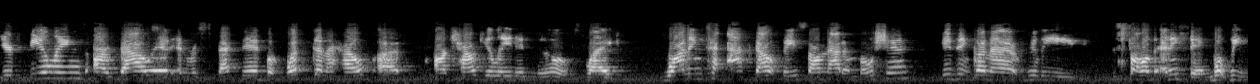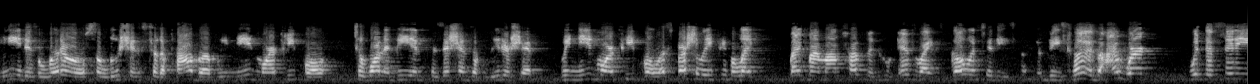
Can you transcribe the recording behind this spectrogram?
Your feelings are valid and respected, but what's gonna help us are calculated moves. Like wanting to act out based on that emotion isn't gonna really solve anything. What we need is literal solutions to the problem. We need more people to want to be in positions of leadership. We need more people, especially people like like my mom's husband who is to go into these these hoods. I work with the city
